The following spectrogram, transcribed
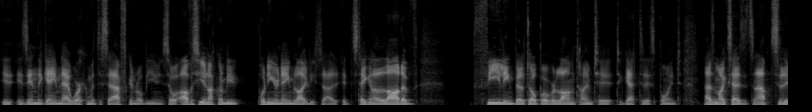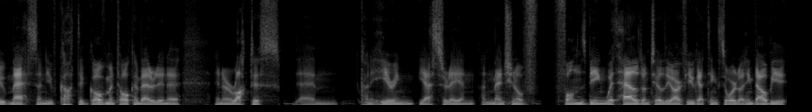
is in the game now, working with the South African Rugby Union. So obviously you're not going to be putting your name lightly to that. It's taken a lot of feeling built up over a long time to to get to this point. As Mike says, it's an absolute mess, and you've got the government talking about it in a in a Oireachtas um, kind of hearing yesterday, and and mention of funds being withheld until the RFU get things sorted. I think that would be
